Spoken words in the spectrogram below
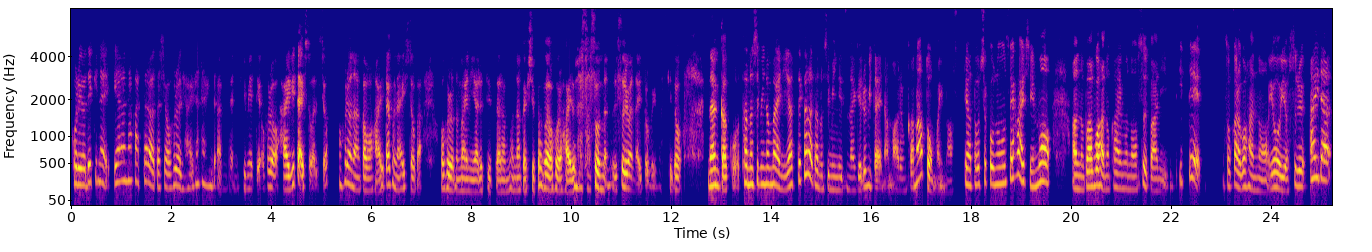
これをできない、やらなかったら私はお風呂に入らないんだ、みたいに決めて、お風呂入りたい人はでしょお風呂なんかも入りたくない人がお風呂の前にやるって言ったら、もうなんか一週間ぐらいお風呂入るなさそうなので、それはないと思いますけど、なんかこう、楽しみの前にやってから楽しみにつなげるみたいなのもあるんかなと思います。で、あと、私この音声配信も、あの、晩ご飯の買い物をスーパーに行って、そこからご飯の用意をする間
